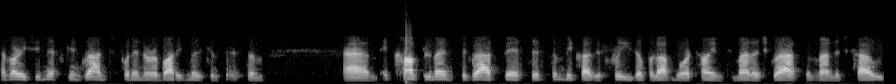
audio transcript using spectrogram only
a very significant grant to put in a robotic milking system. Um, it complements the grass-based system because it frees up a lot more time to manage grass and manage cows.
